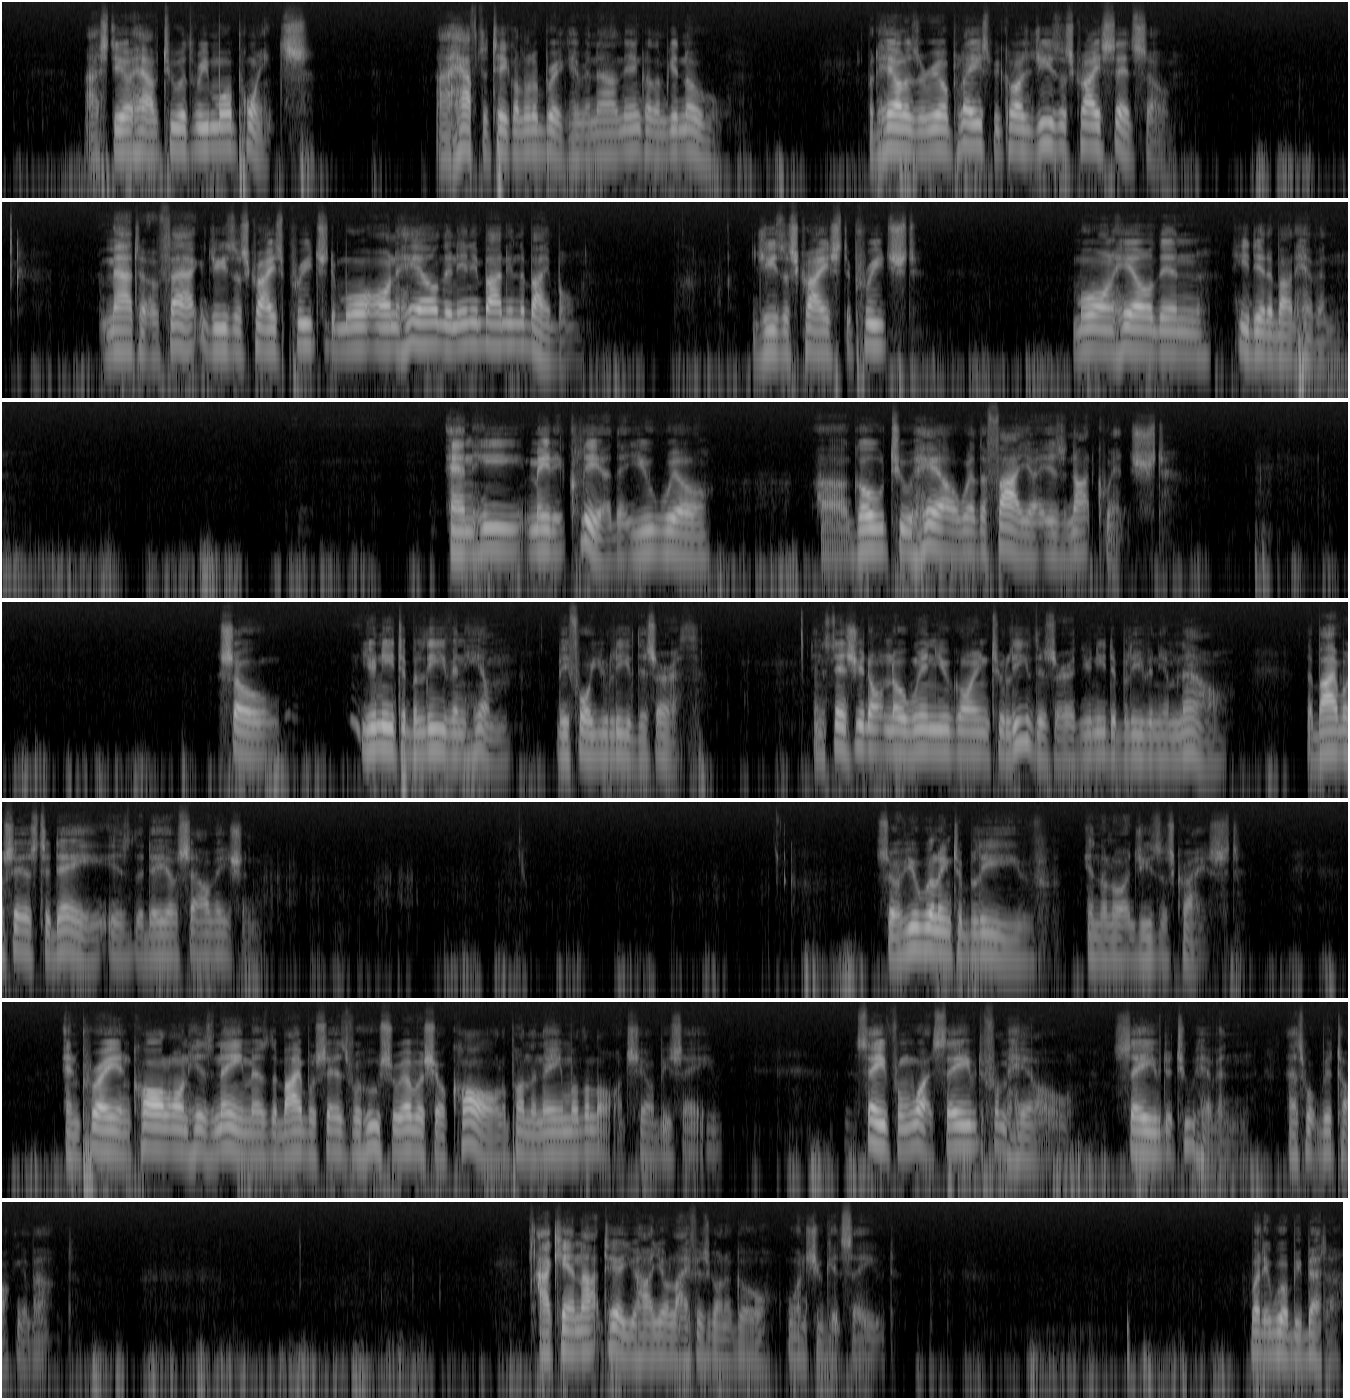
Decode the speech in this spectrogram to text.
I still have two or three more points. I have to take a little break every now and then because I'm getting old. But hell is a real place because Jesus Christ said so. Matter of fact, Jesus Christ preached more on hell than anybody in the Bible. Jesus Christ preached more on hell than he did about heaven. And he made it clear that you will uh, go to hell where the fire is not quenched. So you need to believe in him before you leave this earth. And since you don't know when you're going to leave this earth, you need to believe in him now. The Bible says today is the day of salvation. So if you're willing to believe in the Lord Jesus Christ and pray and call on his name, as the Bible says, for whosoever shall call upon the name of the Lord shall be saved. Saved from what? Saved from hell. Saved to heaven. That's what we're talking about. I cannot tell you how your life is going to go once you get saved. But it will be better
